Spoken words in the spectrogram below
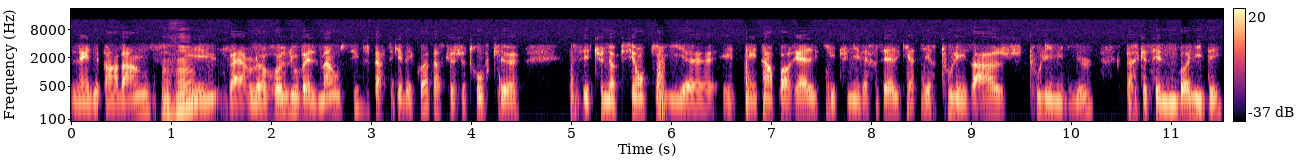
l'indépendance mm-hmm. et vers le renouvellement aussi du Parti québécois parce que je trouve que c'est une option qui euh, est intemporelle, qui est universelle, qui attire tous les âges, tous les milieux, parce que c'est une bonne idée.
